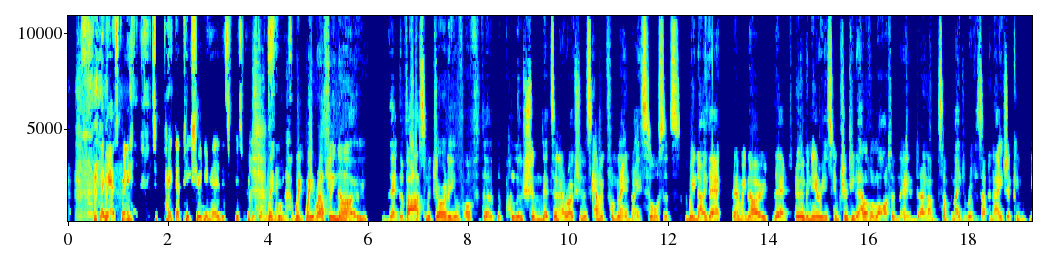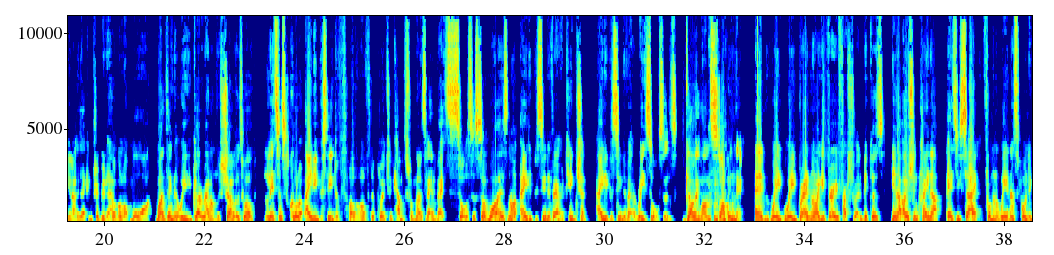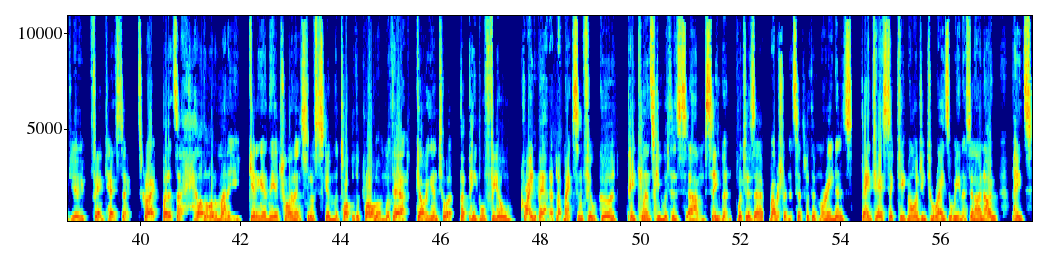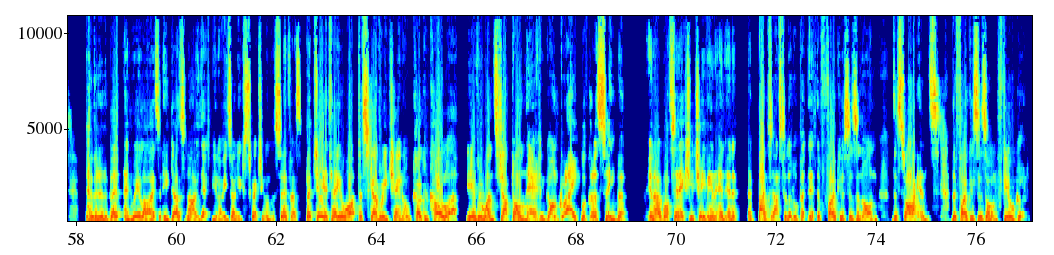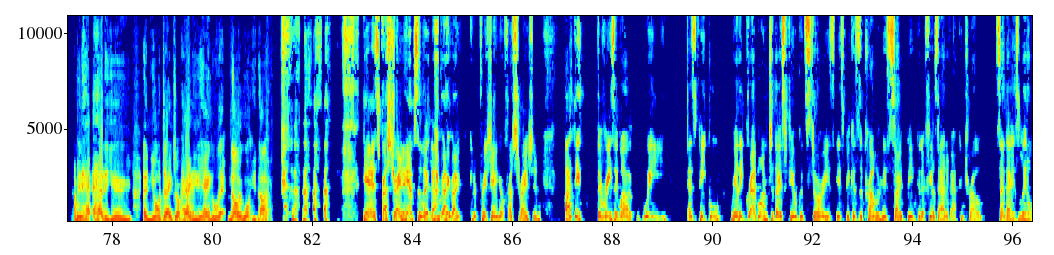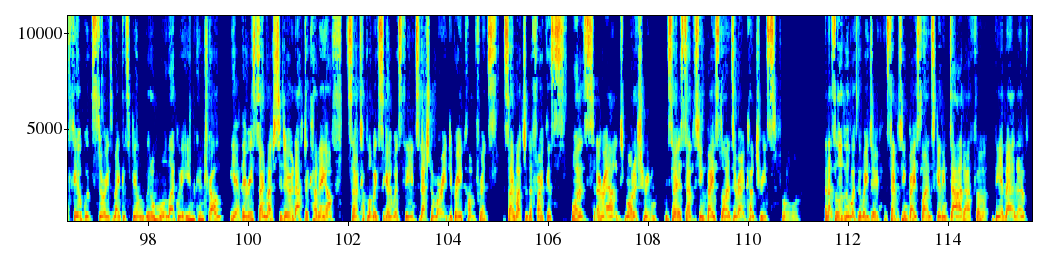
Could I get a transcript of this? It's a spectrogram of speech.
great. but yeah, it's pretty, to paint that picture in your head, it's, it's pretty devastating. We, we, we roughly know that the vast majority of, of the, the pollution that's in our ocean is coming from land based sources. We know that and we know that urban areas contribute a hell of a lot and, and um, some of the major rivers up in Asia can, you know, they contribute a hell of a lot more. One thing that we go around on the show as well, let's just call it 80% of, of, of the pollution comes from those land-based sources. So why is not 80% of our attention, 80% of our resources going on stopping that? And we, we, Brad and I get very frustrated because, you know, ocean cleanup, as you say, from an awareness point of view, fantastic. It's great, but it's a hell of a lot of money getting in there trying to sort of skim the top of the problem without going into it. But people feel great about it. Like makes them feel good. Pete Ceglinski with his um, Seabin, which is a rubbish bin that sits within marinas. Fantastic technology to raise awareness. And I know Pete's pivoted a bit and realized that he does know that, you know, he's only scratching on the surface. But gee, I tell you what, Discovery Channel, Coca-Cola, everyone's jumped on that and gone, great, we've got a Seabin. You know, what's that actually achieving? And, and, it, it, bugs us a little bit that the focus isn't on the science. The focus is on feel good. I mean, how, how do you, in your day job, how do you handle that, knowing what you know? yeah, it's frustrating. Absolutely. I, I, can appreciate your frustration. I think the reason why we, as people, really grab onto those feel good stories is because the problem is so big that it feels out of our control. So those little feel good stories make us feel a little more like we're in control. Yeah, there is so much to do. And after coming off, so a couple of weeks ago was the International Marine Debris Conference. So much of the focus was around monitoring. And so establishing baselines around countries for, and that's a lot of the work that we do. Establishing baselines, getting data for the amount of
